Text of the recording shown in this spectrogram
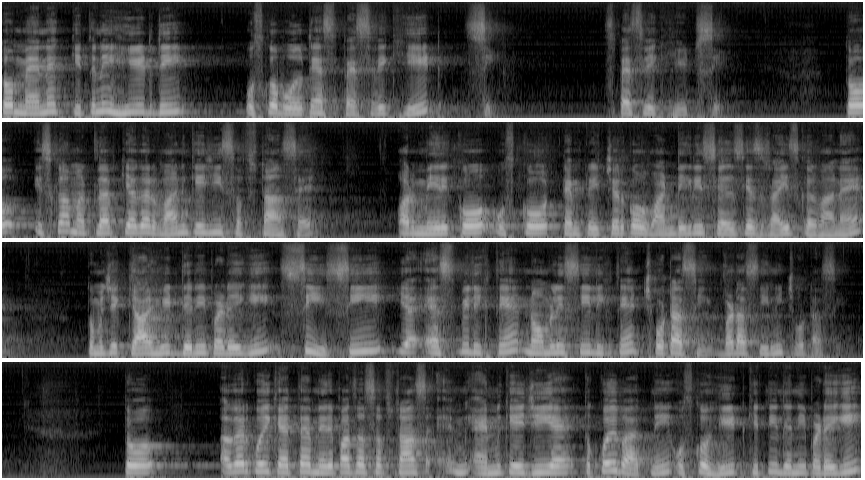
तो मैंने कितनी हीट दी? उसको बोलते हैं specific heat C specific heat C तो इसका मतलब कि अगर वन के जी सब्सटांस है और मेरे को उसको टेम्परेचर को वन डिग्री सेल्सियस राइज करवाना है तो मुझे क्या हीट देनी पड़ेगी? सी सी या एस भी लिखते हैं नॉर्मली सी लिखते हैं, छोटा सी बड़ा सी नहीं, छोटा सी तो अगर कोई कहता है, मेरे पास सब्सटेंस एम के जी है तो कोई बात नहीं, उसको हीट कितनी देनी पड़ेगी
